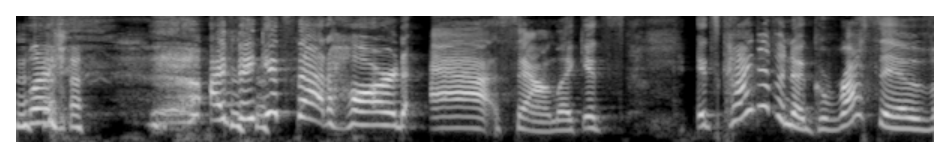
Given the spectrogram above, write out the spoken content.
Like I think it's that hard ah sound. Like it's it's kind of an aggressive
